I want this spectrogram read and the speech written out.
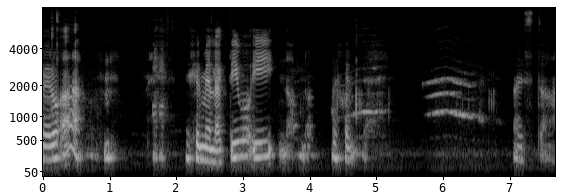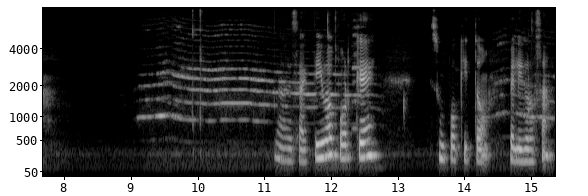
Pero ah, déjenme el activo y no, no, déjenme. Ahí está. La desactivo porque es un poquito peligrosa.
